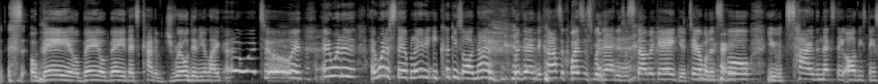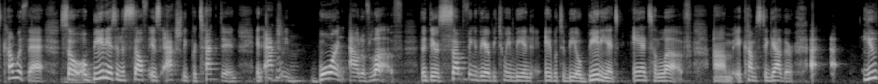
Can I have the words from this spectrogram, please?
obey, obey, obey. That's kind of drilled in. You're like, I don't want to, and I want to, I want to stay up late and eat cookies all night. But then the consequences for that is a stomach ache. You're terrible at school. You're tired the next day. All these things come with that. So obedience in itself is actually protected and actually born out of love. That there's something there between being able to be obedient and to love. Um, it comes together. I- you,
